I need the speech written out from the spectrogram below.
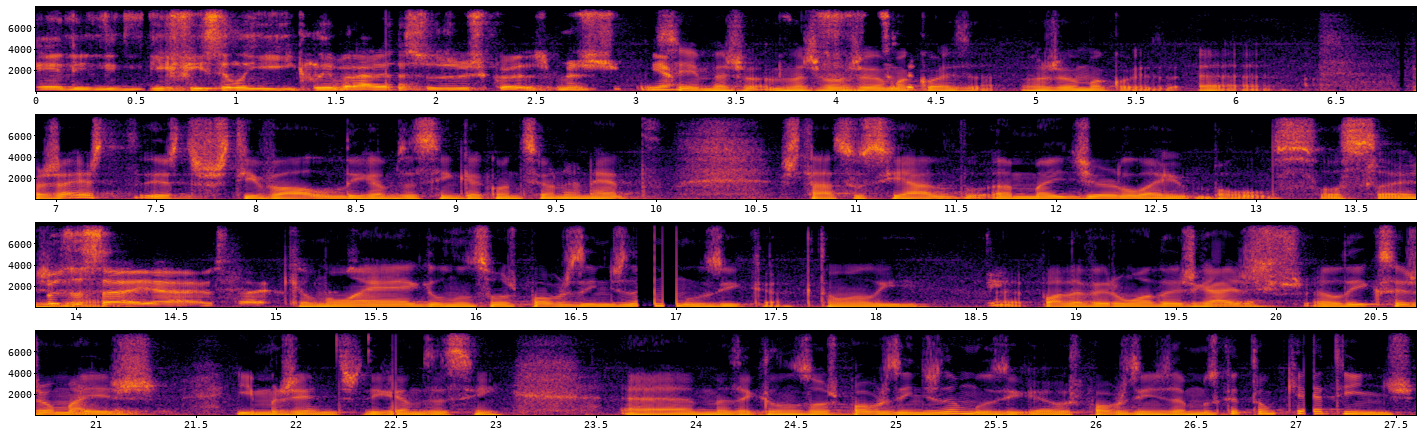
é difícil equilibrar essas duas coisas, mas. Yeah. Sim, mas, mas vamos ver uma coisa. Vamos ver uma coisa. Uh, para já este, este festival, digamos assim, que aconteceu na net, está associado a major labels, ou seja, pois eu sei, yeah, eu sei. aquilo não é, aquilo não são os pobrezinhos da música que estão ali. Uh, pode haver um ou dois gajos ali que sejam mais emergentes, digamos assim. Uh, mas aquilo não são os pobrezinhos da música. Os pobrezinhos da música estão quietinhos,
